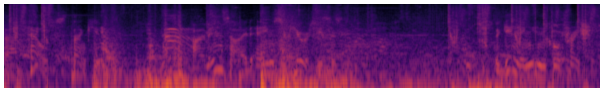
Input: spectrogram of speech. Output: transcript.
That helps, thank you. I'm inside AIM's security system. Beginning infiltration.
